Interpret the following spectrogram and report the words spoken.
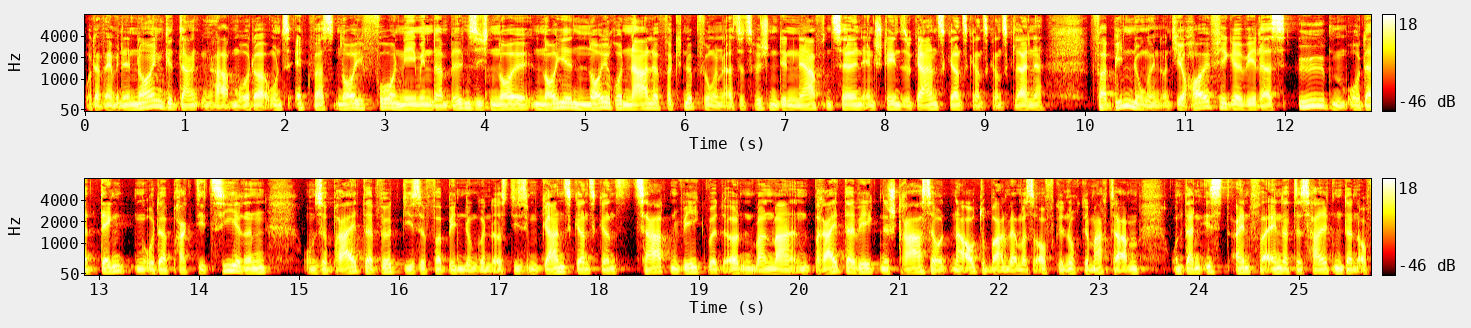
oder wenn wir einen neuen Gedanken haben oder uns etwas neu vornehmen, dann bilden sich neu, neue neuronale Verknüpfungen. Also zwischen den Nervenzellen entstehen so ganz, ganz, ganz, ganz kleine Verbindungen. Und je häufiger wir das üben oder denken oder praktizieren, umso breiter wird diese Verbindung. Und aus diesem ganz, ganz, ganz zarten Weg wird irgendwann mal ein breiter Weg, eine Straße und eine Autobahn, wenn wir es oft genug gemacht haben. Und dann ist ein verändertes Halten dann auch,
